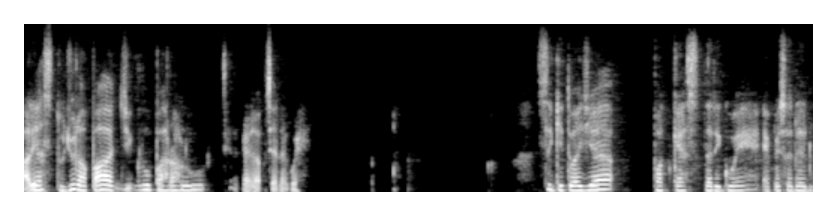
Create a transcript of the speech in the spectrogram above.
Alias setuju apa anjing lu? Parah lu. Kayak gak bercanda gue. Segitu aja podcast dari gue episode 2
